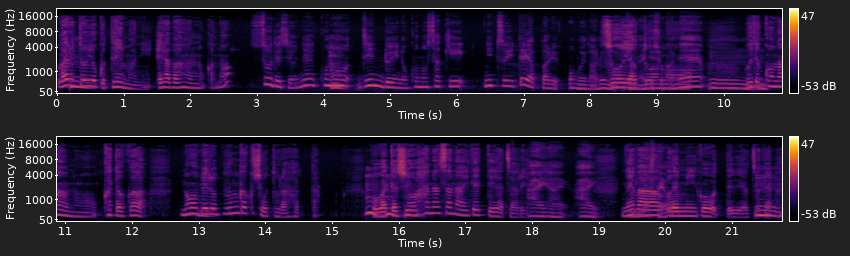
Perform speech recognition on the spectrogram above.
割とよくテーマに選ばはんのかな、そうですよね。この人類のこの先についてやっぱり思いがあるんじゃないでしょうかね。うん。それでこのあの方がノーベル文学賞を取らはった、こう私を離さないでっていうやつあるやん、はいはいはい。Never Let Me Go っていうやつで、うん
